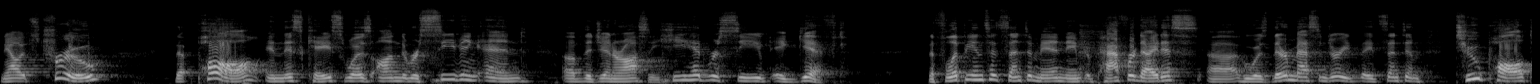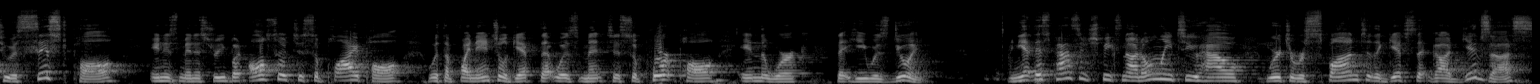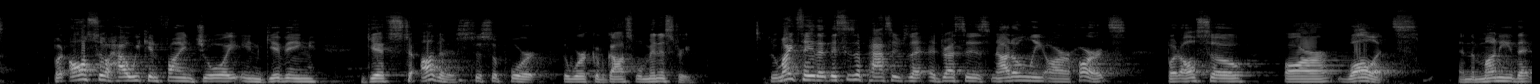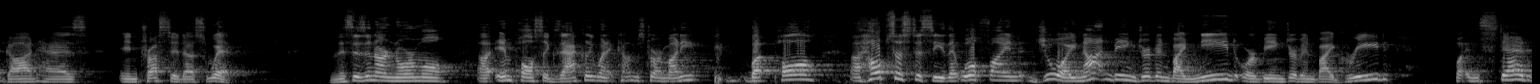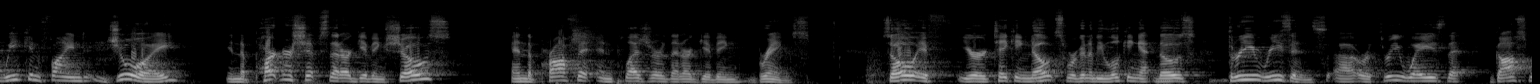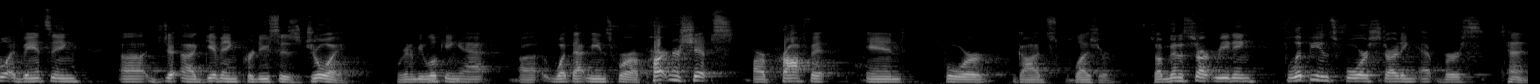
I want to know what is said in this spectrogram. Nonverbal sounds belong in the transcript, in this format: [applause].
Now, it's true that Paul, in this case, was on the receiving end of the generosity. He had received a gift. The Philippians had sent a man named Epaphroditus, uh, who was their messenger. They'd sent him to Paul to assist Paul in his ministry, but also to supply Paul with a financial gift that was meant to support Paul in the work that he was doing. And yet, this passage speaks not only to how we're to respond to the gifts that God gives us, but also how we can find joy in giving gifts to others to support the work of gospel ministry. So we might say that this is a passage that addresses not only our hearts, but also our wallets and the money that God has entrusted us with. And this isn't our normal uh, impulse exactly when it comes to our money, [clears throat] but Paul uh, helps us to see that we'll find joy not in being driven by need or being driven by greed, but instead we can find joy in the partnerships that our giving shows and the profit and pleasure that our giving brings. So, if you're taking notes, we're going to be looking at those three reasons uh, or three ways that gospel advancing uh, uh, giving produces joy. We're going to be looking at uh, what that means for our partnerships, our profit, and for God's pleasure. So, I'm going to start reading Philippians 4, starting at verse 10.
